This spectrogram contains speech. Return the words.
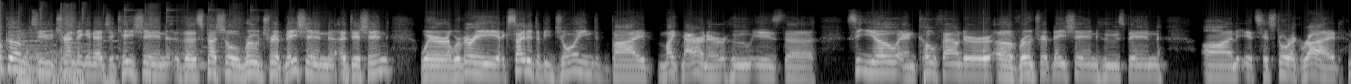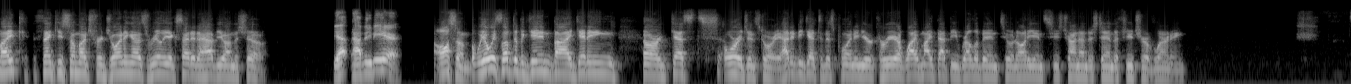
Welcome to Trending in Education, the special Road Trip Nation edition, where uh, we're very excited to be joined by Mike Marriner, who is the CEO and co founder of Road Trip Nation, who's been on its historic ride. Mike, thank you so much for joining us. Really excited to have you on the show. Yep, happy to be here. Awesome. We always love to begin by getting our guest's origin story. How did he get to this point in your career? Why might that be relevant to an audience who's trying to understand the future of learning?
